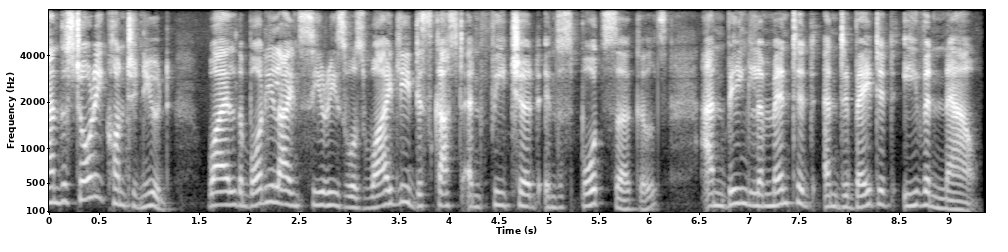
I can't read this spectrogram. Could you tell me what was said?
And the story continued. While the Bodyline series was widely discussed and featured in the sports circles and being lamented and debated even now,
